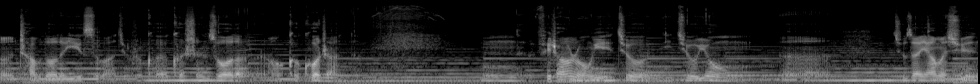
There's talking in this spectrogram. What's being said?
嗯，差不多的意思吧，就是可可伸缩的，然后可扩展的。嗯，非常容易，就你就用，呃，就在亚马逊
